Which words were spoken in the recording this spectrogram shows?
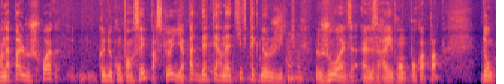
on n'a pas le choix que de compenser parce qu'il n'y a pas d'alternative technologique. Mhm. Le jour où elles, elles arriveront, pourquoi pas. Donc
